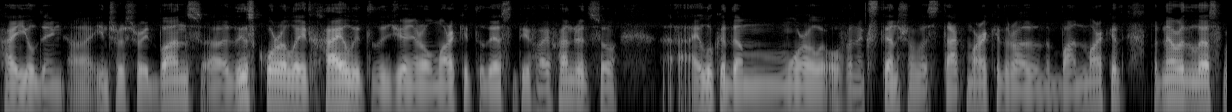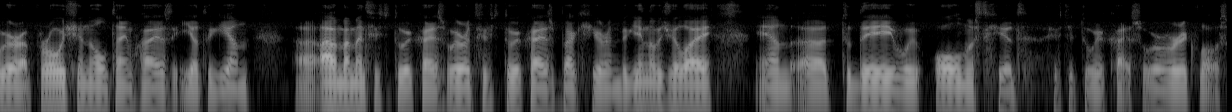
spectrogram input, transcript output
high yielding uh, interest rate bonds. Uh, these correlate highly to the general market, to the S&P 500. So uh, I look at them more of an extension of the stock market rather than the bond market. But nevertheless, we're approaching all-time highs yet again uh, I meant 52 week highs. We were at 52 week highs back here in beginning of July, and uh, today we almost hit 52 week highs, so we're very close.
